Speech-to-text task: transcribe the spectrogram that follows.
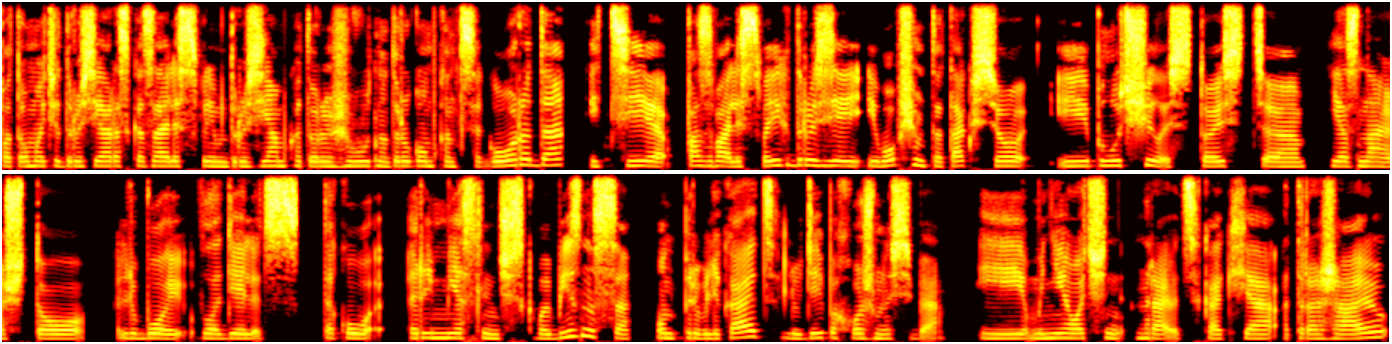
потом эти друзья рассказали своим друзьям, которые живут на другом конце города, и те позвали своих друзей, и, в общем-то, так все и получилось. То есть э, я знаю, что любой владелец такого ремесленнического бизнеса, он привлекает людей, похожих на себя. И мне очень нравится, как я отражаю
